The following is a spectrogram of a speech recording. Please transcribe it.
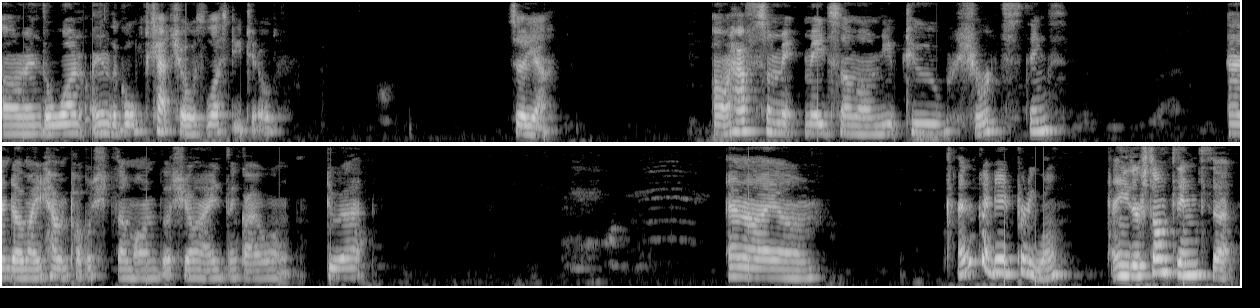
Um, and the one in the gold cat show is less detailed. So yeah. Um, I have some made some um, YouTube shorts things, and um, I haven't published them on the show. I think I won't do that. And I um I think I did pretty well. I mean, there's some things that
